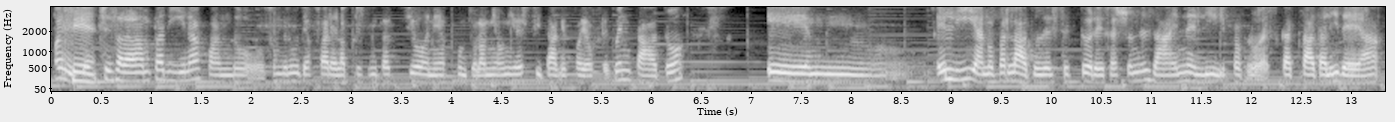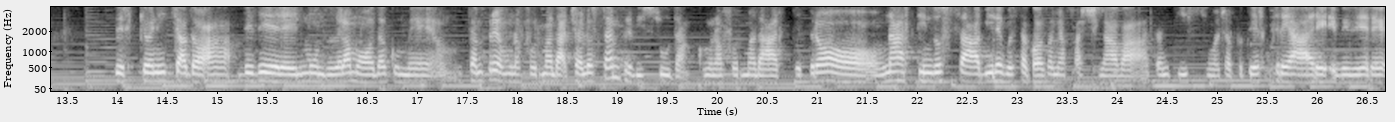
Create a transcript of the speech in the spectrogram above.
poi sì. mi si è accesa la lampadina quando sono venuti a fare la presentazione, appunto, alla mia università che poi ho frequentato e, mm, e lì hanno parlato del settore fashion design e lì proprio è scattata l'idea perché ho iniziato a vedere il mondo della moda come sempre una forma d'arte, cioè l'ho sempre vissuta come una forma d'arte, però un'arte indossabile, questa cosa mi affascinava tantissimo, cioè poter creare e vedere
